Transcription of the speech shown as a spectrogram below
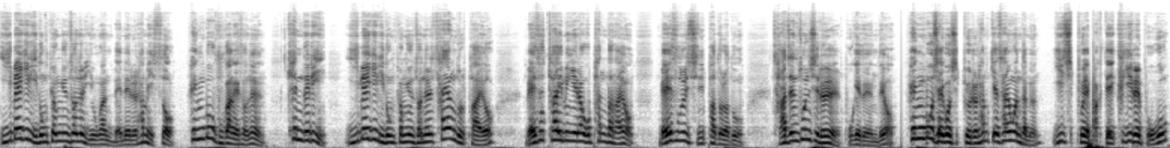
200일 이동평균선을 이용한 매매를 함에 있어 횡보 구간에서는 캔들이 200일 이동평균선을 사양 돌파하여 매수 타이밍이라고 판단하여 매수를 진입하더라도 잦은 손실을 보게 되는데요. 횡보 제거 지표를 함께 사용한다면 이 지표의 막대의 크기를 보고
